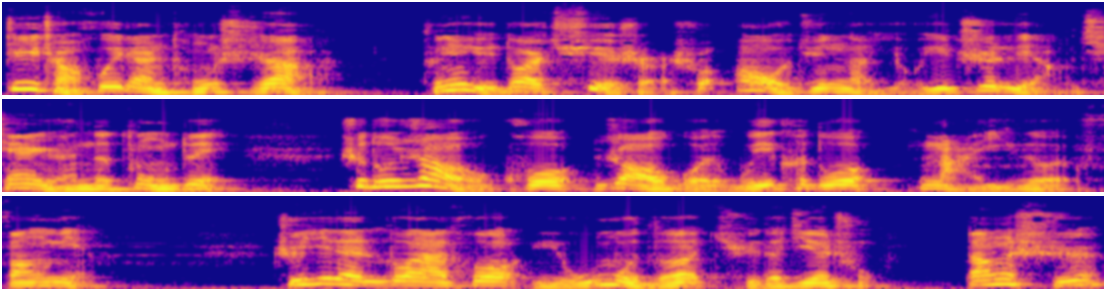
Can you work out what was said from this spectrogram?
这场会战。同时啊，曾经有一段趣事说奥军呢有一支两千人的纵队，试图绕过绕过维克多那一个方面，直接在洛纳托与乌木泽取得接触。当时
